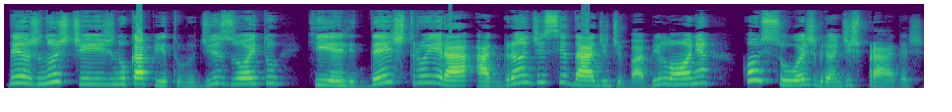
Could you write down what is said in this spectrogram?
Deus nos diz no capítulo 18 que ele destruirá a grande cidade de Babilônia com suas grandes pragas.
